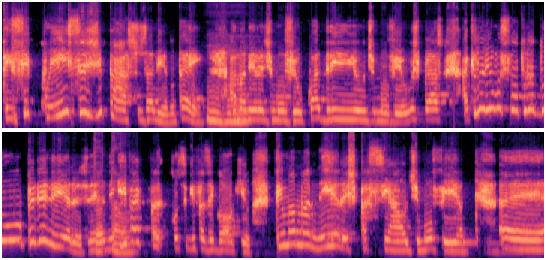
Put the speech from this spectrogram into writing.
tem sequências de passos ali, não tem? Uhum. A maneira de mover o quadril, de mover os braços. Aquilo ali é uma assinatura do Pederneiras, né? Ninguém vai conseguir fazer igual aquilo. Tem uma maneira espacial de mover, é,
